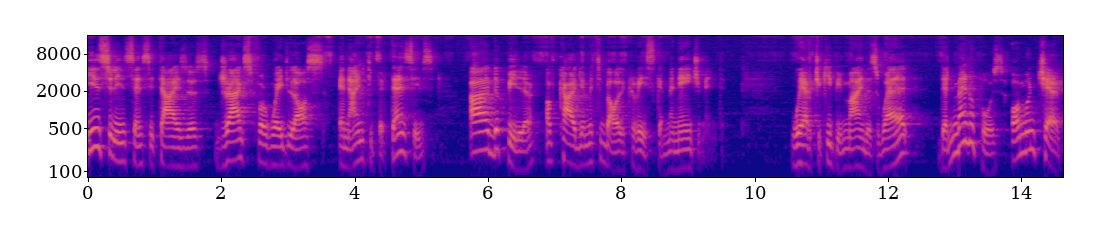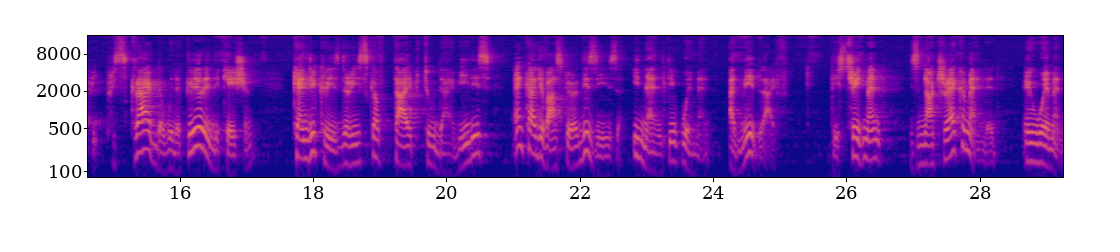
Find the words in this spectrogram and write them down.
insulin sensitizers, drugs for weight loss, and antihypertensives are the pillar of cardiometabolic risk management. We have to keep in mind as well that menopause hormone therapy prescribed with a clear indication can decrease the risk of type 2 diabetes and cardiovascular disease in healthy women at midlife. This treatment is not recommended in women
